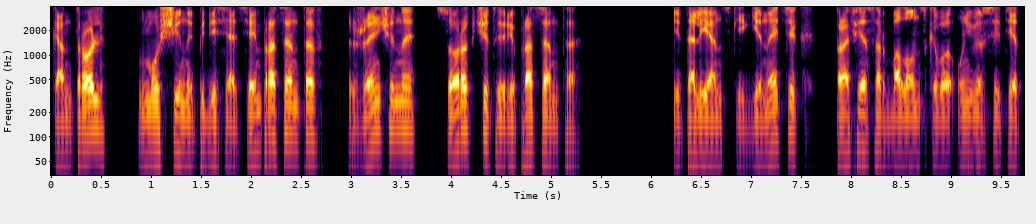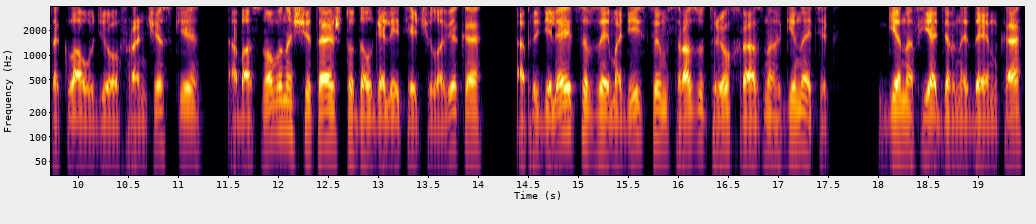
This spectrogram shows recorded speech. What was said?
Контроль. Мужчины 57%, женщины 44%. Итальянский генетик, профессор Болонского университета Клаудио Франчески обоснованно считает, что долголетие человека определяется взаимодействием сразу трех разных генетик – генов ядерной ДНК,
